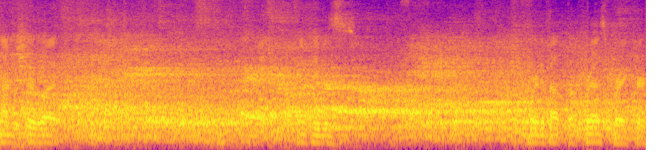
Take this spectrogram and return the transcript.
Not sure what. I think he was worried about the press breaker.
